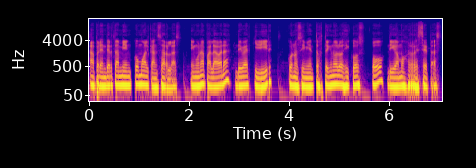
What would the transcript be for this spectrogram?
aprender también cómo alcanzarlas. En una palabra, debe adquirir conocimientos tecnológicos o, digamos, recetas.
